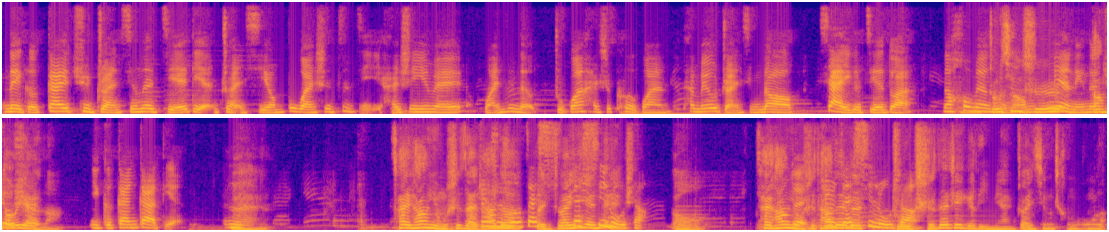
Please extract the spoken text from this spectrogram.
那个该去转型的节点转型，不管是自己还是因为环境的主观还是客观，他没有转型到下一个阶段，那后面可能面临的就是一个尴尬点。嗯，蔡康永是在他的本专业内哦，蔡康永是他的主持的这个里面转型成功了。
